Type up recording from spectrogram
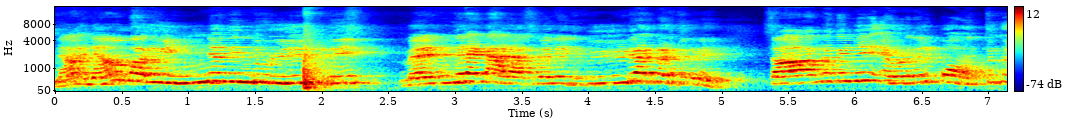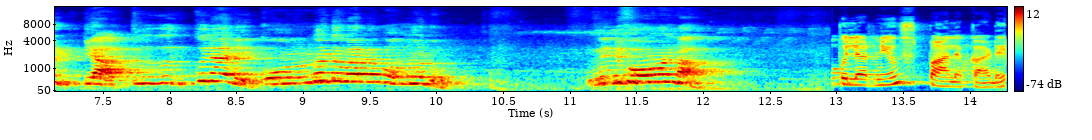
ഞാൻ ഞാൻ പറയും ഇന്ന ഇതിന്റെ ഉള്ളിലിട്ട് മെന്റലായിട്ട് ഹരാസ്മെന്റ് ചെയ്ത് വീഡിയോ ഒക്കെ എടുത്തിക്കണേ. സാറിനൊക്കെ ഇനി എവിടെങ്കിലും പുറത്ത് കിട്ടിയാ തീർക്കും ഞാൻ. കൊന്നിട്ട് പറഞ്ഞ കൊന്നിടും. നിന്റെ ഫോൺ ഉണ്ടാ? Popular news Palakkad.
